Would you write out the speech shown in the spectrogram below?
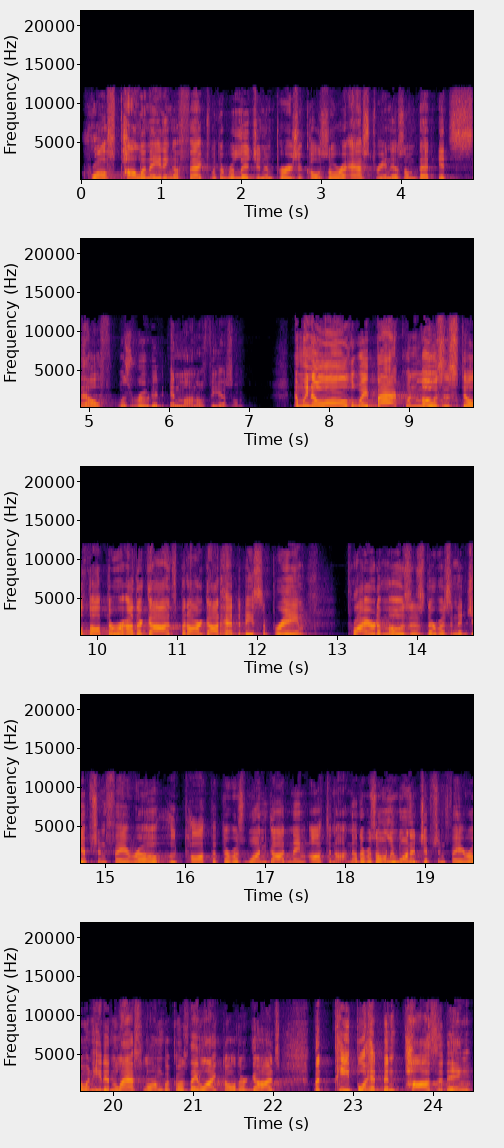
cross pollinating effect with a religion in Persia called Zoroastrianism that itself was rooted in monotheism. And we know all the way back when Moses still thought there were other gods, but our God had to be supreme. Prior to Moses, there was an Egyptian Pharaoh who taught that there was one God named Atenat. Now, there was only one Egyptian Pharaoh, and he didn't last long because they liked all their gods. But people had been positing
